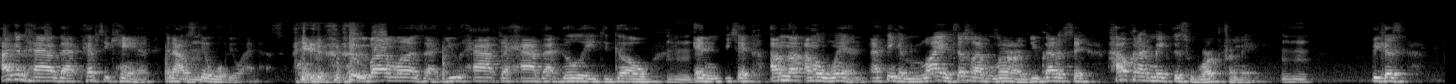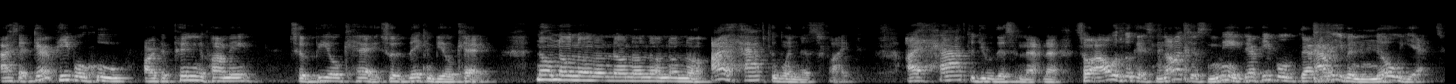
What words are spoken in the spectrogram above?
I can have that Pepsi can and I'll mm-hmm. still whoop your ass. the bottom line is that you have to have that ability to go mm-hmm. and you say, I'm not, I'm a win. I think in life, that's what I've learned. You've got to say, how can I make this work for me? Mm-hmm. Because I said, there are people who are depending upon me to be okay so that they can be okay. No, no, no, no, no, no, no, no, no. I have to win this fight. I have to do this and that and that. So I always look at it's not just me. There are people that I don't even know yet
